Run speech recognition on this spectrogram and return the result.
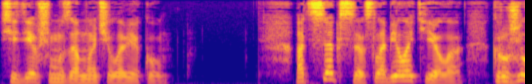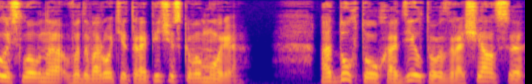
сидевшему за мной человеку. От секса слабело тело, кружилось словно в водовороте тропического моря. А дух то уходил, то возвращался,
